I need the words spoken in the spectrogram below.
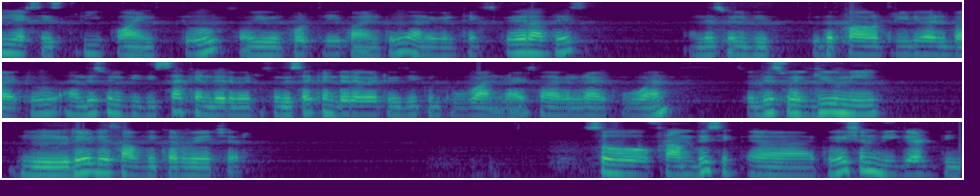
dx is 3.2. So we will put 3.2 and we will take square of this and this will be to the power 3 divided by 2 and this will be the second derivative so the second derivative is equal to 1 right so I will write 1 so this will give me the radius of the curvature so from this uh, equation we get the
